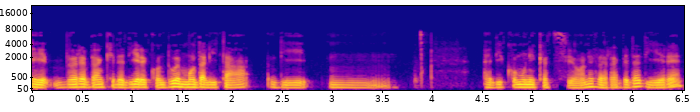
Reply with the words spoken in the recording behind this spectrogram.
e verrebbe anche da dire con due modalità di, mh, mm, di comunicazione, verrebbe da dire,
